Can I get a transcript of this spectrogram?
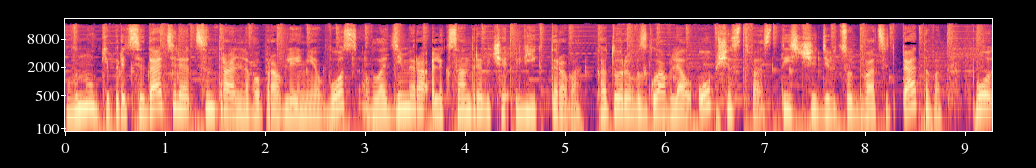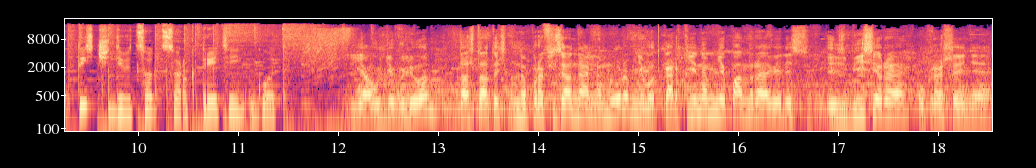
внуки председателя Центрального правления ВОЗ Владимира Александровича Викторова, который возглавлял общество с 1925 по 1943 год. Я удивлен, достаточно на профессиональном уровне. Вот картины мне понравились, из бисера украшения.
